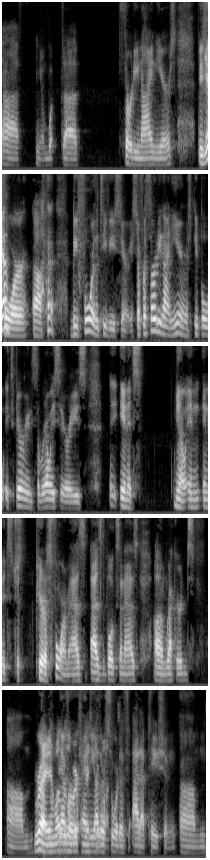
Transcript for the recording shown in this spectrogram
uh, you know, what, uh, 39 years before yeah. uh, before the TV series. So for 39 years, people experienced the Railway series in its you know in in its just purest form as as the books and as um, records. Um, right, and what never any other sort of adaptation. Um,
